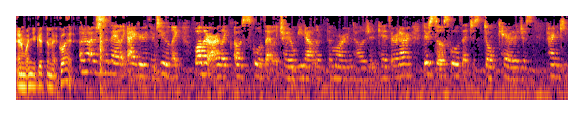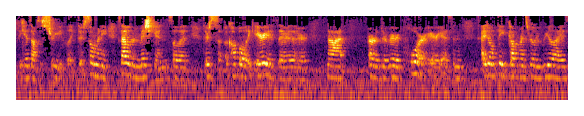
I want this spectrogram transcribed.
And when you get them, at, go ahead. Oh no, I was just gonna say like I agree with her too. Like while there are like oh schools that like try to weed out like the more intelligent kids or whatever, there's still schools that just don't care. They're just trying to keep the kids off the street. Like there's so many. Because I live in Michigan, so that there's a couple like areas there that are not or they're very poor areas, and I don't think governments really realize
